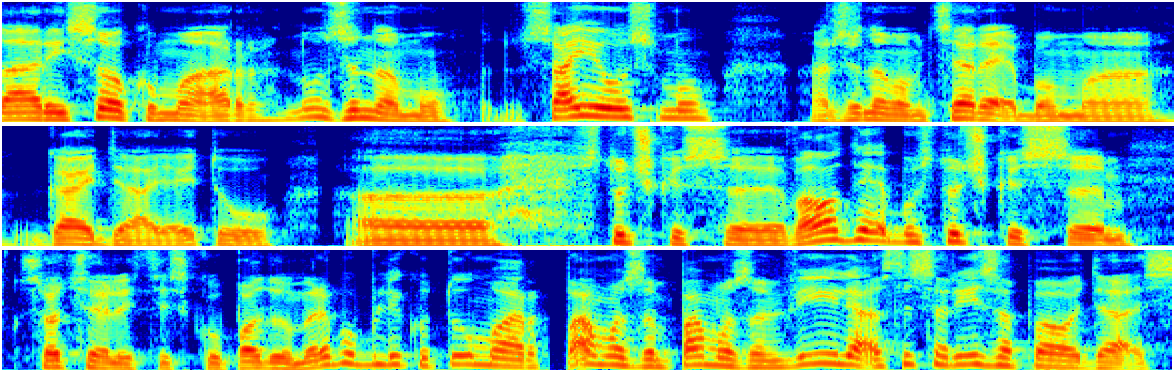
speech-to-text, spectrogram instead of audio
lai arī sākumā ar, nu, zināmu sajūsmu, ar zināmam cerībam gaidīja itu uh, Stučkas valdību, Stučkas socialistisko padomu republiku, tomēr pamazam, pamazam vīļās, tas arī izapaudās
